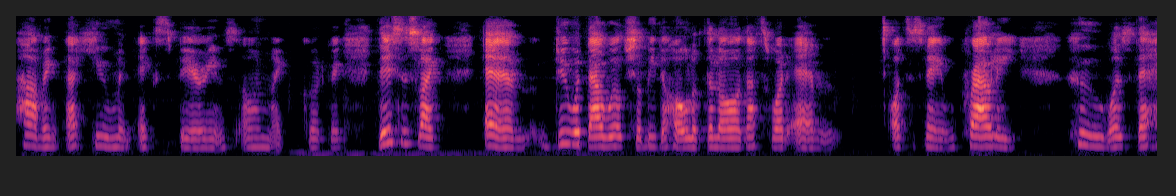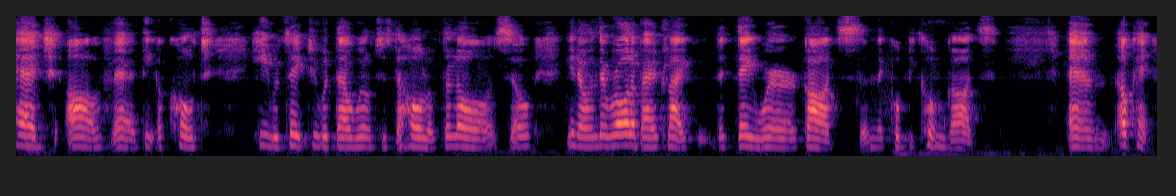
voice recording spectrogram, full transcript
having a human experience. Oh my good grief. This is like, um, do what thou wilt shall be the whole of the law. That's what, um, what's his name? Crowley, who was the head of uh, the occult he would say, do what thou wilt is the whole of the law. So, you know, and they were all about like that they were gods and they could become gods. Um, okay,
